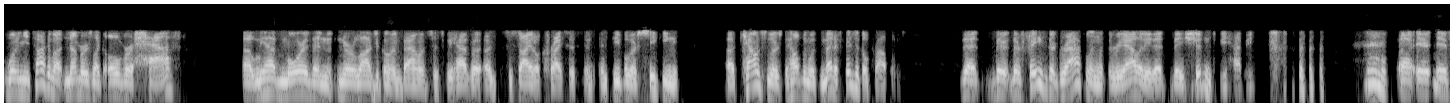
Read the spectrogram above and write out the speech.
when you talk about numbers like over half, uh, we have more than neurological imbalances. We have a, a societal crisis, and, and people are seeking uh, counselors to help them with metaphysical problems. That they're, they're faced, they're grappling with the reality that they shouldn't be happy. uh, if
